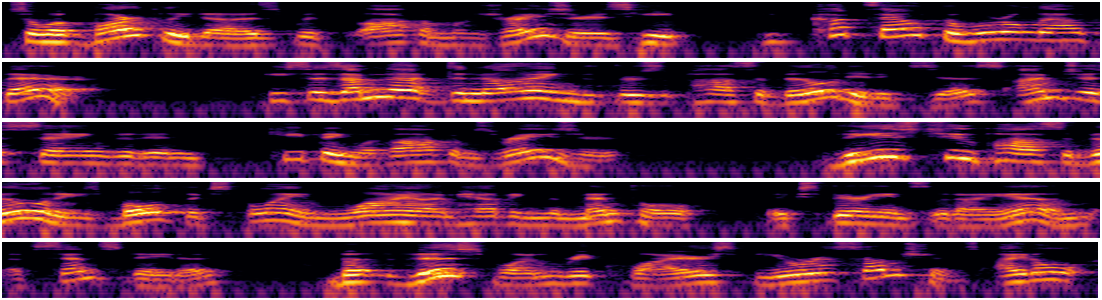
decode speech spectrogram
So what Berkeley does with Ockham's razor is he, he cuts out the world out there. He says, I'm not denying that there's a possibility it exists. I'm just saying that in keeping with Ockham's razor, these two possibilities both explain why I'm having the mental experience that I am of sense data, but this one requires fewer assumptions. I don't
